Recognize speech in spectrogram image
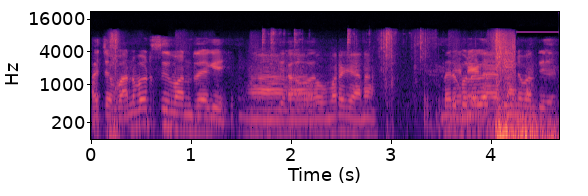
अच्छा वन वर्सेस वन रह गए हाँ वो मर गया ना। मेरे को लगा तीन बंदे हैं।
